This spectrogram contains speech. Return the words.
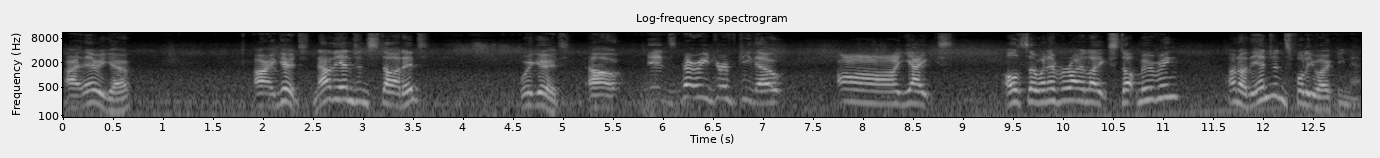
Alright, there we go. Alright, good. Now the engine's started. We're good. Oh, it's very drifty though. Oh, yikes. Also, whenever I like stop moving, Oh no, the engine's fully working now.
